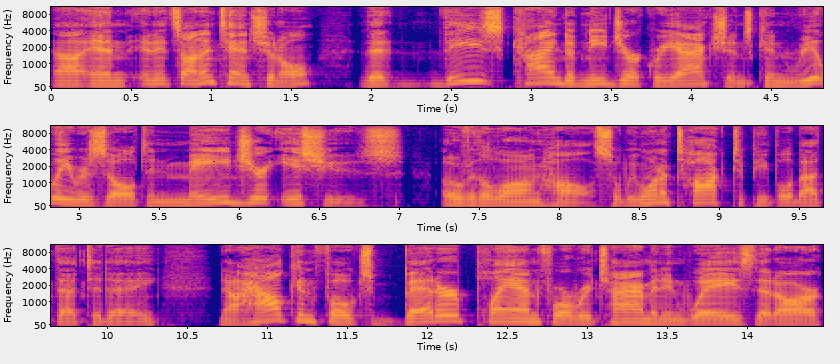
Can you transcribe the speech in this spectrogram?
uh, and, and it's unintentional that these kind of knee jerk reactions can really result in major issues over the long haul. So we want to talk to people about that today. Now, how can folks better plan for retirement in ways that are,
